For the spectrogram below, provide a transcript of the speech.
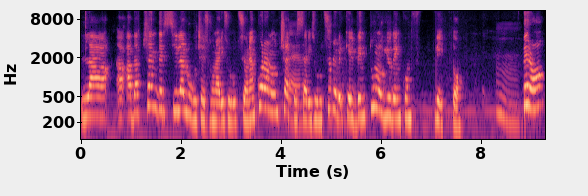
la- a- ad accendersi la luce su una risoluzione. Ancora non c'è Bene. questa risoluzione perché il 21 chiude in conflitto. Mm. Però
